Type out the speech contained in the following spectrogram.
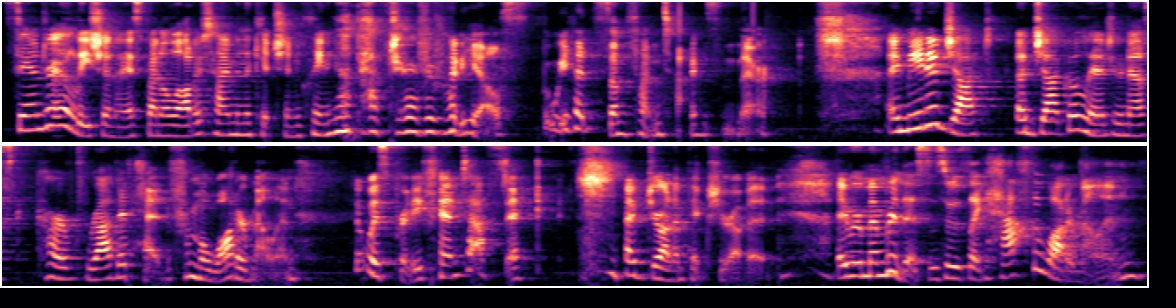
Sandra, Alicia, and I spent a lot of time in the kitchen cleaning up after everybody else, but we had some fun times in there. I made a jack a jack o' lantern esque carved rabbit head from a watermelon. It was pretty fantastic. I've drawn a picture of it. I remember this. So it was like half the watermelon,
